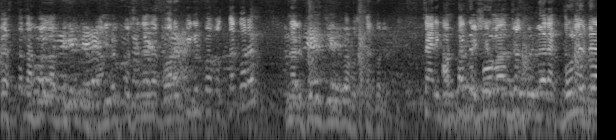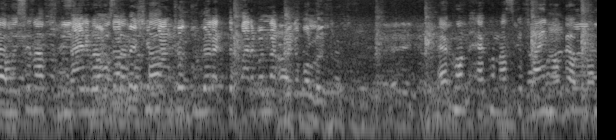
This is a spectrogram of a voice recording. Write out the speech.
ব্যস্ত না হলে করবেন আমরা কোচিং বড় বিক্রির ব্যবস্থা করেন না ফ্রিজিংয়ের ব্যবস্থা করেন। চার ঘণ্টা বেশি মাংস ঝুলে রাখতে বলে পারবেন দেওয়া না। হয়েছে না ফ্রিজের চার ঘণ্টা ব্যবস্থা বেশি মাংস ঝুলে রাখতে পারবেন না আপনাকে বলা হয়েছে। এখন এখন আজকে ফাইন হবে আপনার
